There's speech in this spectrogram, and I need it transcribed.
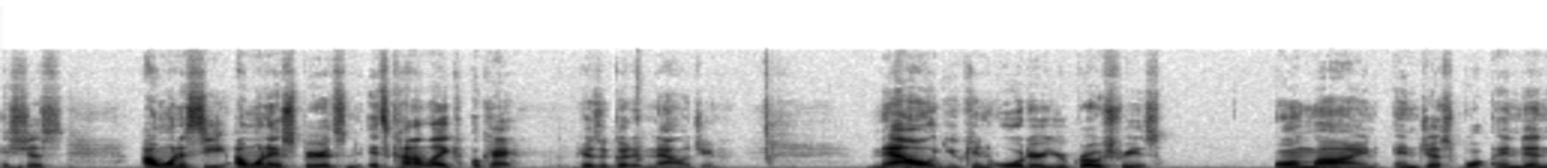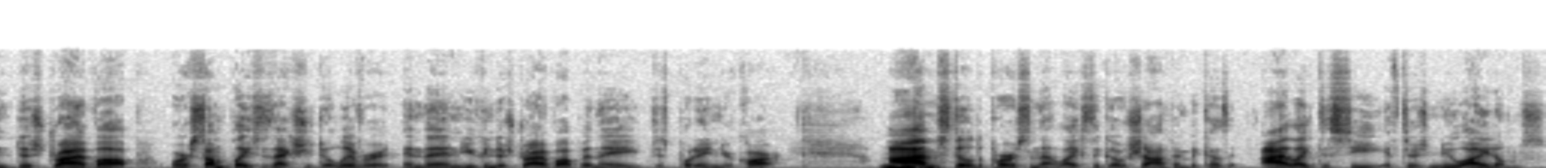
it's just I want to see, I want to experience. It's kind of like okay, here's a good analogy. Now you can order your groceries online and just and then just drive up, or some places actually deliver it, and then you can just drive up and they just put it in your car. Mm-hmm. I'm still the person that likes to go shopping because I like to see if there's new items.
